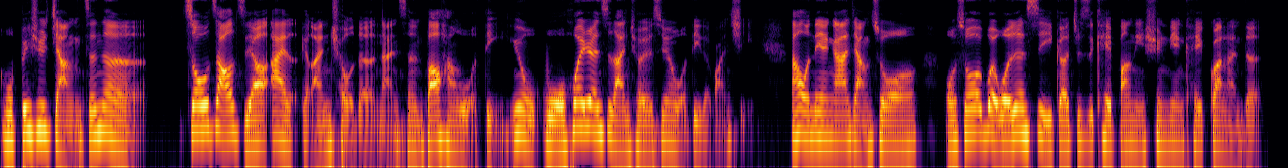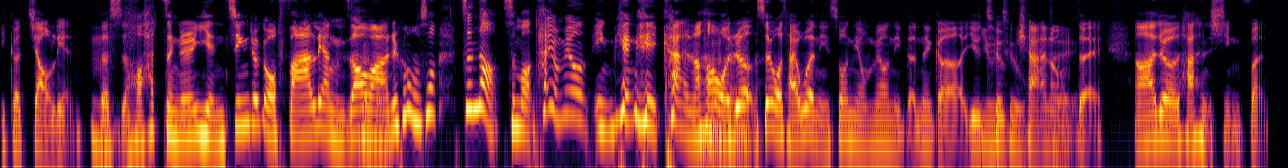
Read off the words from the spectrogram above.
我必须讲，真的，周遭只要爱篮球的男生，包含我弟，因为我会认识篮球也是因为我弟的关系。然后我那天跟他讲说，我说我我认识一个就是可以帮你训练可以灌篮的一个教练的时候，嗯、他整个人眼睛就给我发亮，你知道吗？就跟我说真的什么？他有没有影片可以看？然后我就所以我才问你说你有没有你的那个 YouTube channel？对，对，然后他就他很兴奋，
